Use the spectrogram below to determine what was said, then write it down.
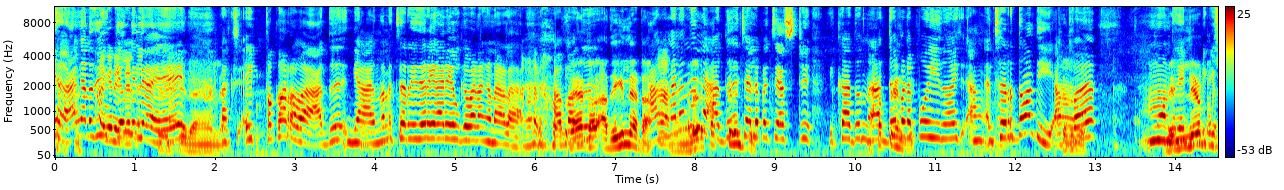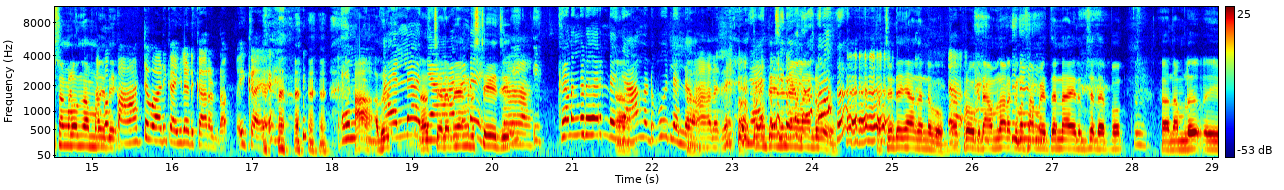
ഞാൻ അങ്ങനെ ചിരിക്കുന്നില്ല ഏ പക്ഷെ ഇപ്പൊ കുറവാ. അത് ഞാൻ ചെറിയ ചെറിയ കാര്യങ്ങൾക്ക് വേണം. അങ്ങനെ ആളാ അപ്പൊ അങ്ങനെ അങ്ങനൊന്നുമില്ല. അത് ചിലപ്പോ ജസ്റ്റ് ഇക്കതൊന്നും അത് ഇവിടെ പോയി ചെറുത് മതി. അപ്പൊ വലിയ പ്രശ്നങ്ങളൊന്നും അപ്പൊ പാട്ട് പാടി കയ്യിലെടുക്കാറുണ്ടോ ഇക്കായ ചിലപ്പോ ഞാനാണ് സ്റ്റേജ് ഇക്കണങ്ങട് വരണ്ടേ? ഞാൻ അങ്ങോട്ട് പോയില്ലല്ലോ പത്ത് ഞാൻ തന്നെ പോകും. പ്രോഗ്രാം നടക്കുന്ന സമയത്ത് തന്നെ ആയാലും ചിലപ്പോ നമ്മൾ ഈ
